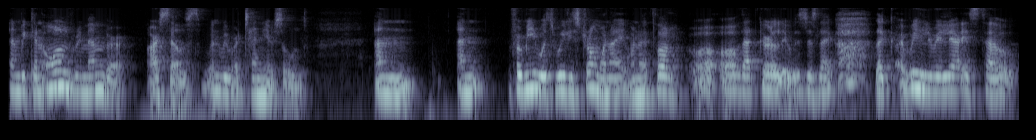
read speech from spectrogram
and we can all remember ourselves when we were 10 years old. And and for me it was really strong when I when I thought of that girl. It was just like like I really realized how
